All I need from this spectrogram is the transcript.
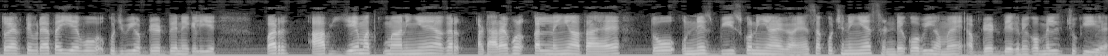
तो एक्टिव रहता ही है वो कुछ भी अपडेट देने के लिए। पर आप ये मत मानिए अगर 18 को कल नहीं आता है तो 19-20 को नहीं आएगा ऐसा कुछ नहीं है। संडे को भी हमें अपडेट देखने को मिल चुकी है।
